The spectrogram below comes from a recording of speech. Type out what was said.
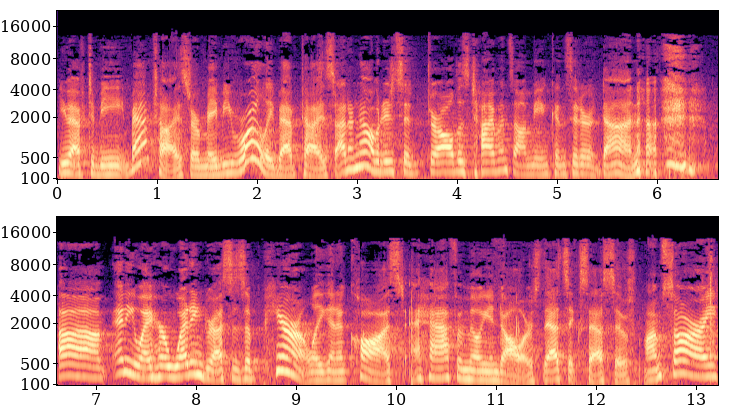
you have to be baptized, or maybe royally baptized. I don't know, but it just said draw all those diamonds on me and consider it done. um, anyway, her wedding dress is apparently going to cost a half a million dollars. That's excessive. I'm sorry.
